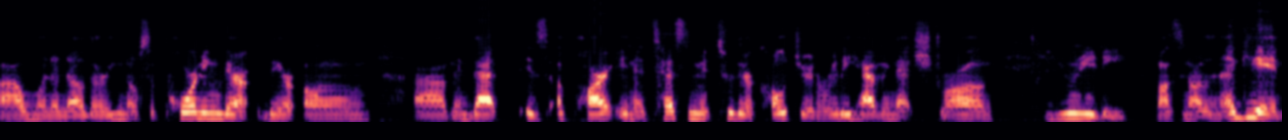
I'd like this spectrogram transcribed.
uh, one another you know supporting their their own um, and that is a part and a testament to their culture and really having that strong unity amongst Northern. Again,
